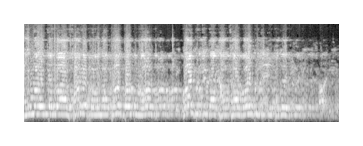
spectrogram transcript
ਇੰਨਾ ਹੀ ਕਹਿੰਦਾ, ਸਾਰੇ ਭਰਾਵਾਂ ਦਾ ਬਹੁਤ ਬਹੁਤ ਧੰਨਵਾਦ। ਵਾਹਿਗੁਰੂ ਜੀ ਕਾ ਖਾਲਸਾ, ਵਾਹਿਗੁਰੂ ਜੀ ਕੀ ਫਤਿਹ।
